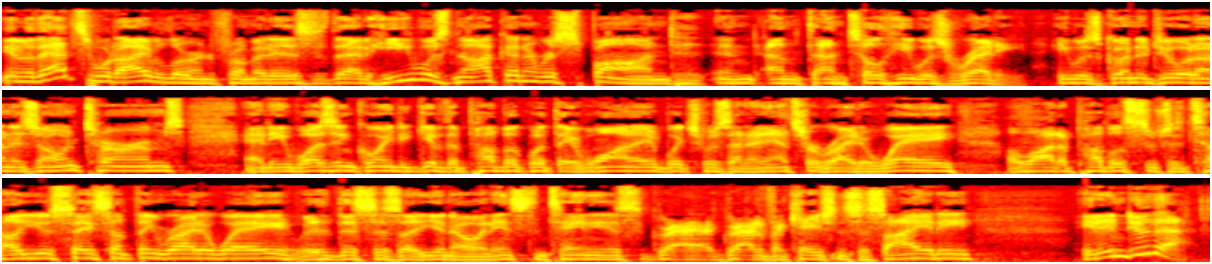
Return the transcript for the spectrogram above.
you know, that's what I've learned from it is, that he was not going to respond in, un, until he was ready. He was going to do it on his own terms, and he wasn't going to give the public what they wanted, which was an answer right away. A lot of publicists would tell you say something right away. This is a you know an instantaneous gratification society. He didn't do that.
